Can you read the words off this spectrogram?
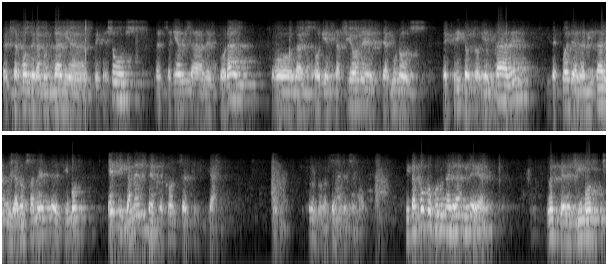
el sermón de la montaña de Jesús, la enseñanza del Corán o las orientaciones de algunos escritos orientales y después de analizar cuidadosamente decimos, éticamente es mejor ser cristiano. Nosotros no lo hacemos de ese modo. Y tampoco por una gran idea. No es que decimos,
